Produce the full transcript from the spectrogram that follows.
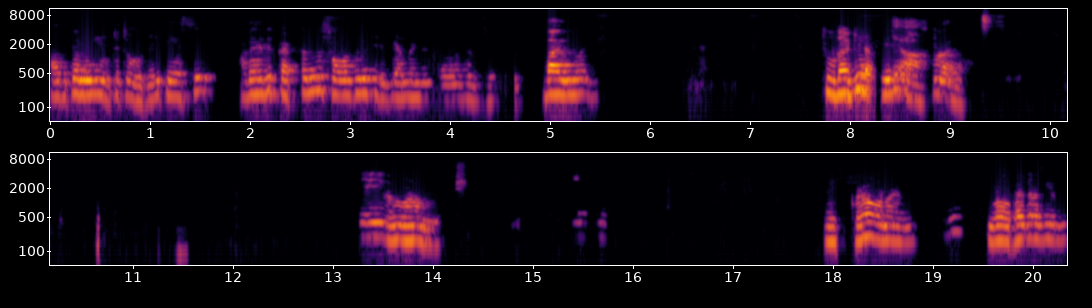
അതൊക്കെ ഒന്ന് ഇട്ടിട്ട് കൊടുക്കും ഈ പേസ്റ്റ് അതായത് പെട്ടെന്ന് ഷോൾഡറിൽ പിടിക്കാൻ വേണ്ടി ഇത് ആ ചൂടാണ് അത് വേണം ഇപ്പോഴാ വേണം ഓഫേ കിടക്കുന്നു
